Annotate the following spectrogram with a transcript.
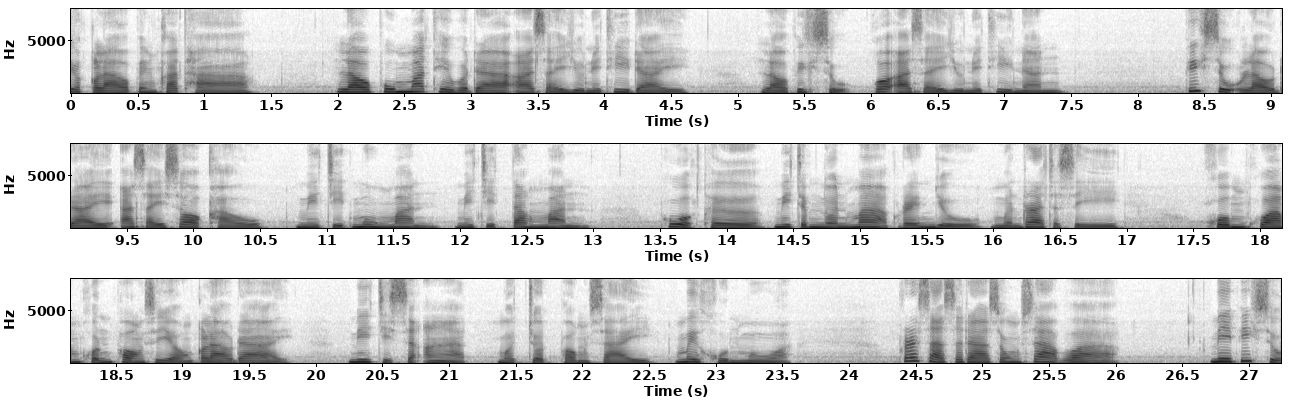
จะกล่าวเป็นคาถาเราภูมิเทวดาอาศัยอยู่ในที่ใด เหล่าภิกษุก็อาศัยอยู่ในที่นั้น ภิกษุเหล่าใดอาศัยซอกเขา มีจิตมุ่งมั่น มีจิตตั้งมั่น พวกเธอมีจำนวนมากเร้นอยู่เหมือนราชสีคมความขนพองสยองกล้าวได้ มีจิตสะอาด หมดจดผ่องใส ไม่ขุนมัว พระศาสดาทรงทราบว่า มีภิกษุ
